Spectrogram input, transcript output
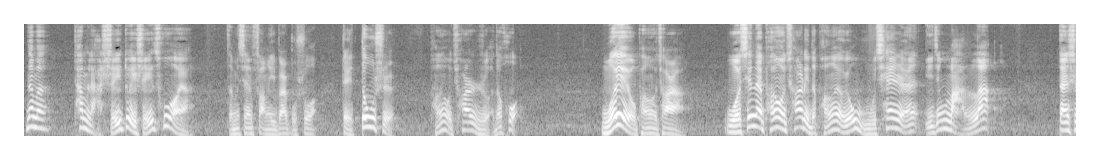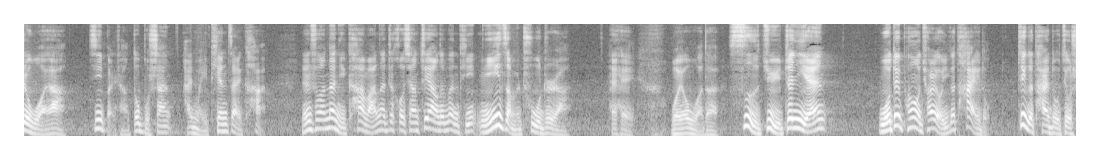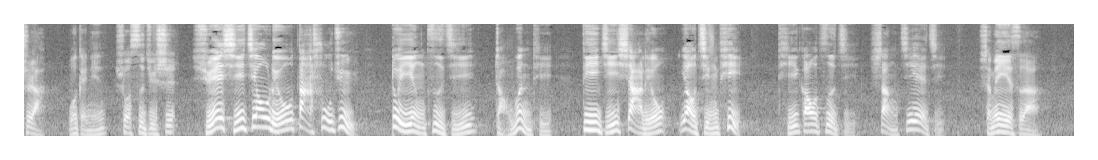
那么他们俩谁对谁错呀？咱们先放一边不说，这都是朋友圈惹的祸。我也有朋友圈啊。我现在朋友圈里的朋友有五千人，已经满了。但是我呀，基本上都不删，还每天在看。人说，那你看完了之后，像这样的问题，你怎么处置啊？嘿嘿，我有我的四句真言。我对朋友圈有一个态度，这个态度就是啊，我给您说四句诗：学习交流大数据，对应自己找问题。低级下流要警惕，提高自己上阶级，什么意思啊？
